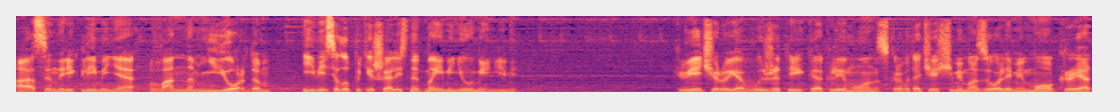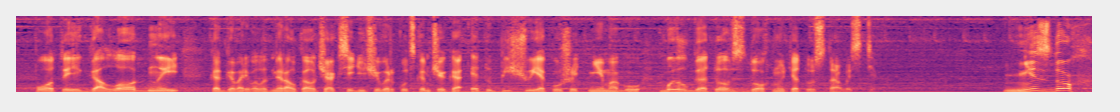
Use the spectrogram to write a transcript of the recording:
Асы нарекли меня Ванном Ньордом и весело потешались над моими неумениями. К вечеру я выжатый, как лимон, с кровоточащими мозолями, мокрый от пота и голодный, как говорил адмирал Колчак, сидячи в иркутском ЧК, эту пищу я кушать не могу, был готов сдохнуть от усталости. Не сдох.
